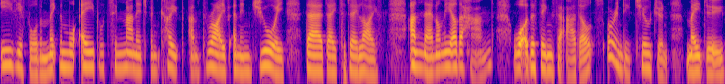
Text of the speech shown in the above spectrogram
easier for them, make them more able to manage and cope and thrive and enjoy their day to day life. And then, on the other hand, what are the things that adults or indeed children may do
